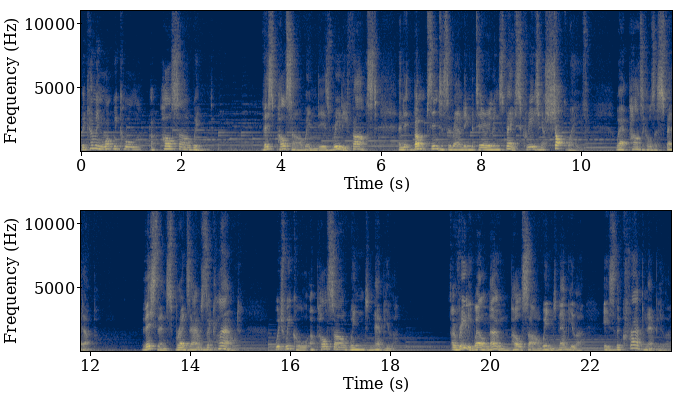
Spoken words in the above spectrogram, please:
becoming what we call a pulsar wind. This pulsar wind is really fast, and it bumps into surrounding material in space, creating a shockwave, where particles are sped up. This then spreads out as a cloud, which we call a pulsar wind nebula. A really well-known pulsar wind nebula is the Crab Nebula.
